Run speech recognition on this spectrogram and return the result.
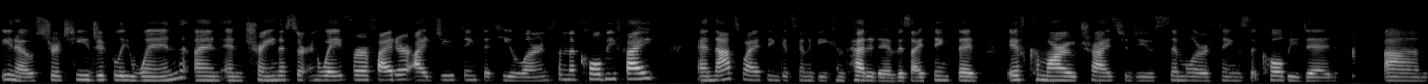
you know strategically win and and train a certain way for a fighter i do think that he learned from the colby fight. And that's why i think it's going to be competitive is i think that if kamaru tries to do similar things that colby did um,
